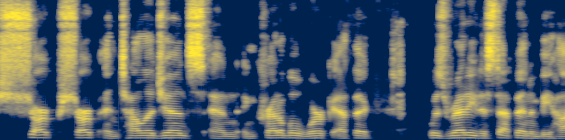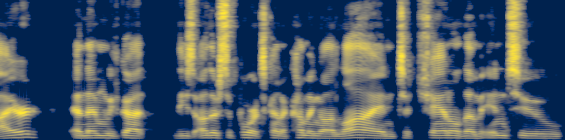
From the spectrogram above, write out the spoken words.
sharp, sharp intelligence and incredible work ethic, was ready to step in and be hired. And then we've got these other supports kind of coming online to channel them into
